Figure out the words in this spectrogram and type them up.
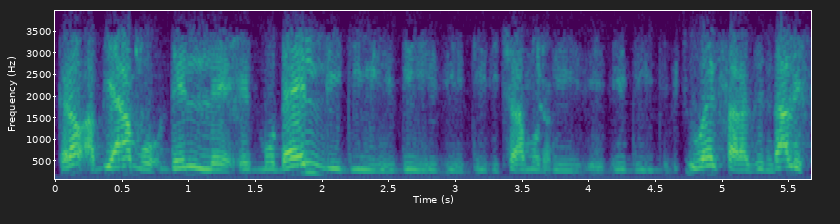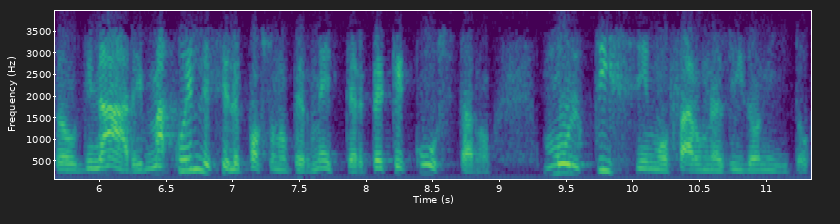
però abbiamo dei eh, modelli di, di, di, diciamo, di, welfare aziendali straordinari, ma quelle se le possono permettere perché costano moltissimo fare un asilo nido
